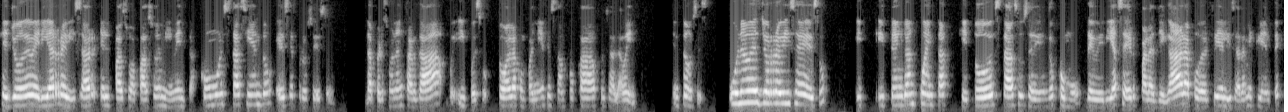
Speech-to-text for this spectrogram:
que yo debería revisar el paso a paso de mi venta, cómo está haciendo ese proceso la persona encargada y pues toda la compañía que está enfocada pues a la venta. Entonces, una vez yo revise eso y, y tenga en cuenta que todo está sucediendo como debería ser para llegar a poder fidelizar a mi cliente,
